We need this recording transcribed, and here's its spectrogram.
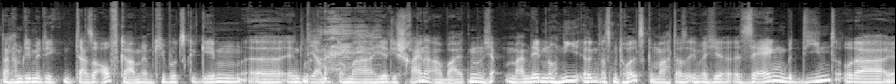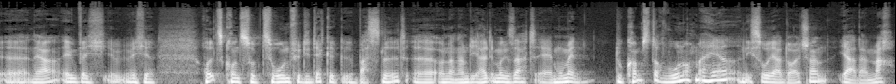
Dann haben die mir die, da so Aufgaben im Kibbutz gegeben, äh, irgendwie, ja, mach doch mal hier die Schreine arbeiten. Und ich habe in meinem Leben noch nie irgendwas mit Holz gemacht, also irgendwelche Sägen bedient oder äh, ja, irgendwelche, irgendwelche Holzkonstruktionen für die Decke gebastelt. Äh, und dann haben die halt immer gesagt, äh, Moment, du kommst doch wo noch mal her? Und ich so, ja, Deutschland. Ja, dann mach.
